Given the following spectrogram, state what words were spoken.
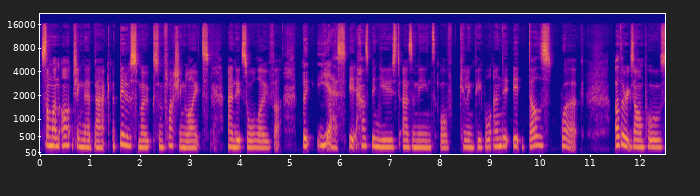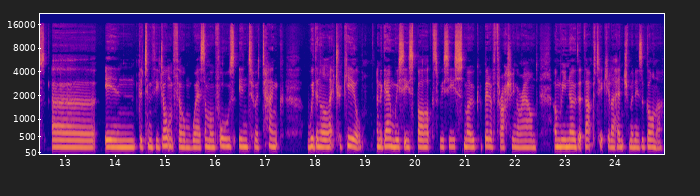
someone arching their back, a bit of smoke, some flashing lights, and it's all over. But yes, it has been used as a means of killing people, and it, it does work. Other examples uh, in the Timothy Dalton film where someone falls into a tank with an electric eel and again, we see sparks, we see smoke, a bit of thrashing around, and we know that that particular henchman is a goner.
